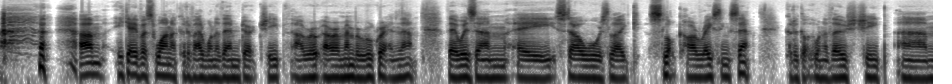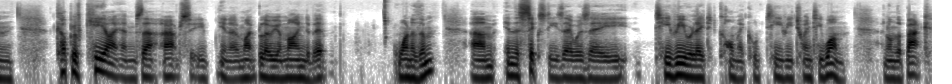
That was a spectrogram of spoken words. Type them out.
um, he gave us one. I could have had one of them dirt cheap. I, re- I remember regretting that. There was um, a Star Wars like slot car racing set. Could have got one of those cheap. Um, a couple of key items that absolutely, you know, might blow your mind a bit. One of them, um, in the 60s, there was a TV related comic called TV 21. And on the back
